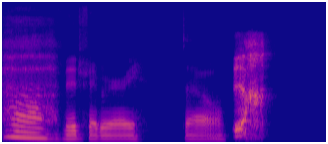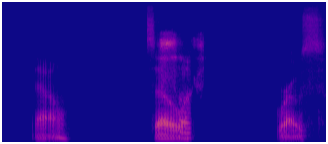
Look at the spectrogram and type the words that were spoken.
mid February. So Ugh, no. So sucks. gross.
